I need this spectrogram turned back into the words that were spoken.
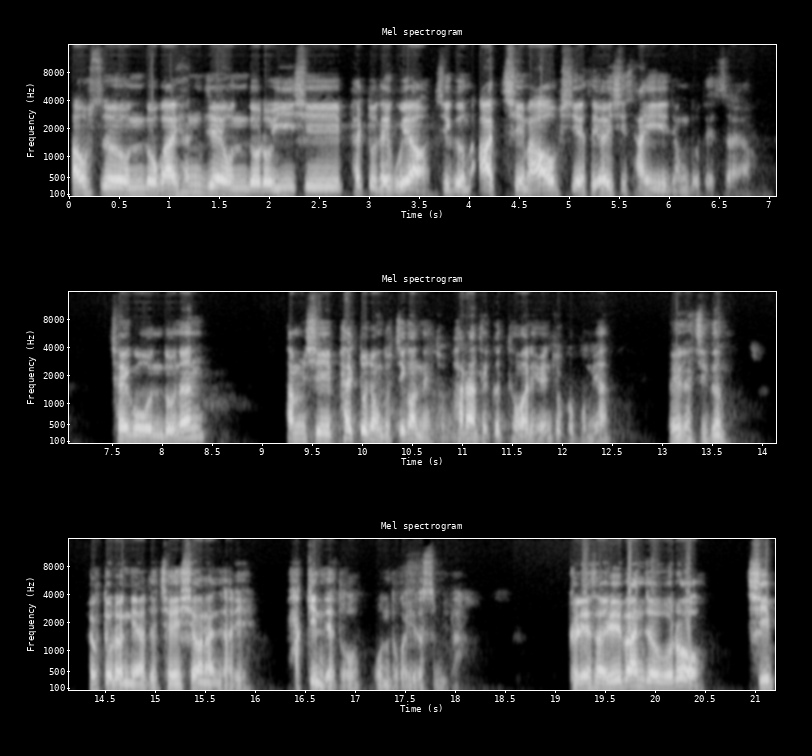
하우스 온도가 현재 온도로 28도 되고요. 지금 아침 9시에서 10시 사이 정도 됐어요. 최고 온도는 38도 정도 찍었네. 저 파란색 끄트머리 왼쪽 거 보면 여기가 지금 벽돌언니아드 제일 시원한 자리 바뀐데도 온도가 이렇습니다. 그래서 일반적으로 집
